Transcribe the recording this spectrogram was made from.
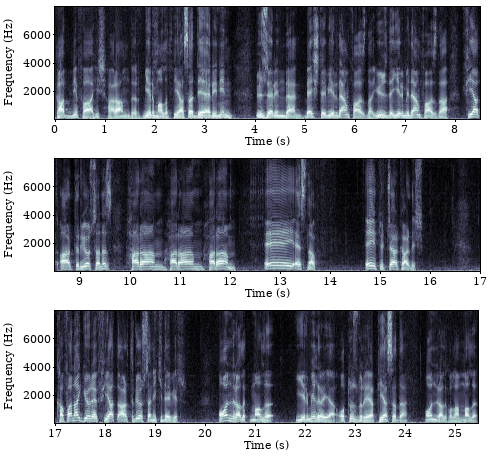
Gabni fahiş haramdır. Bir malı piyasa değerinin üzerinden beşte birden fazla, yüzde yirmiden fazla fiyat artırıyorsanız haram, haram, haram. Ey esnaf, ey tüccar kardeşim. Kafana göre fiyat artırıyorsan ikide bir, 10 liralık malı 20 liraya, 30 liraya piyasada 10 liralık olan malı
